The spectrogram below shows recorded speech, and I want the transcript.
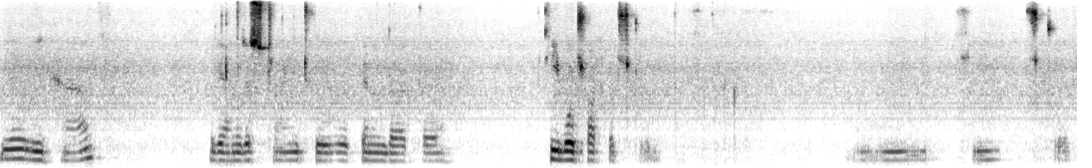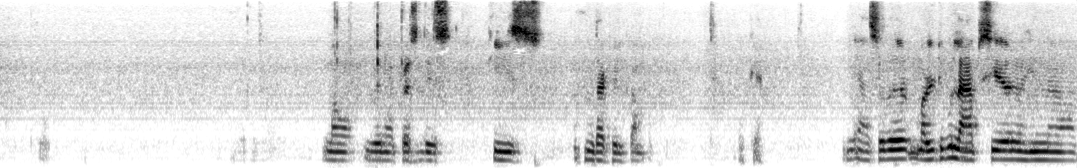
Here we have again just trying to open that uh, keyboard shortcuts tool. Um, now when I press this keys that will come. Okay. Yeah so there are multiple apps here in uh,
